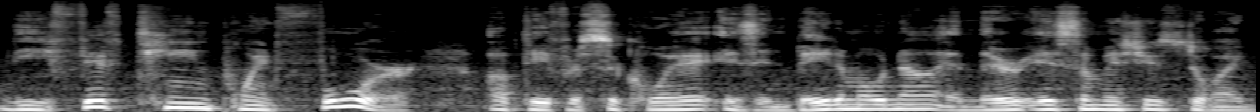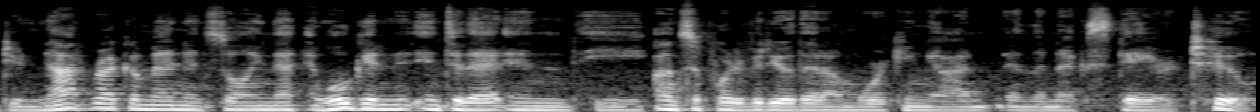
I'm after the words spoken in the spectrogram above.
The 15.4 update for Sequoia is in beta mode now, and there is some issues, so I do not recommend installing that. And we'll get into that in the unsupported video that I'm working on in the next day or two.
